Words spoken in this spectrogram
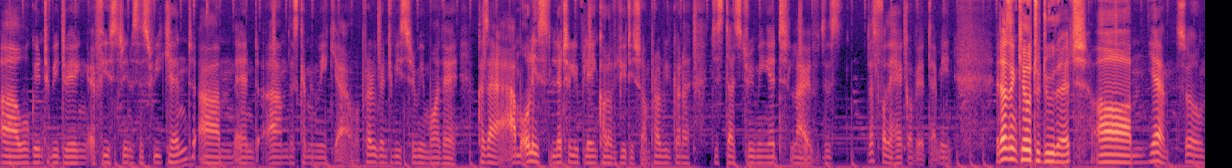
uh, we're going to be doing a few streams this weekend um, and um, this coming week. Yeah, we're probably going to be streaming more there because I'm always literally playing Call of Duty, so I'm probably gonna just start streaming it live, just just for the heck of it. I mean, it doesn't kill to do that. Um, yeah, so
